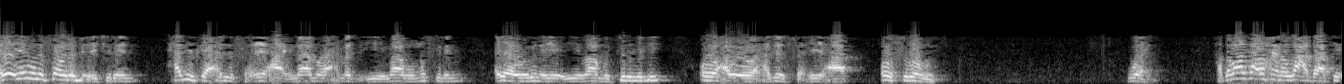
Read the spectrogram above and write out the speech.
aya iyaguna saa ula bixi jireen. Xadiidka xadiis saxiixa imaamu axmed iyo imaamu muslim ayaa werinaya iyo imaamu tirmidi oo waxa weye waa xadiis saxiixa oo sugan wey way haddaba halkaa waxay nooga caddaatay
